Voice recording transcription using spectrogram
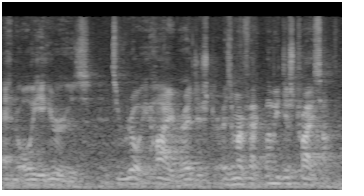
and all you hear is, it's a really high register. As a matter of fact, let me just try something.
